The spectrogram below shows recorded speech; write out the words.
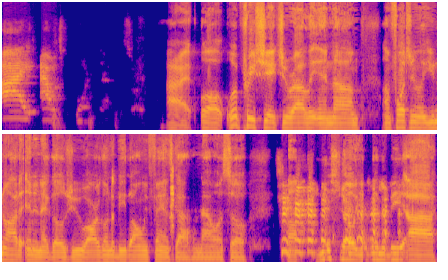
I out on that. So. All right. Well, we appreciate you, Riley. And um, unfortunately, you know how the internet goes. You are going to be the OnlyFans guy from now on. So uh, on this show, you're going to be our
